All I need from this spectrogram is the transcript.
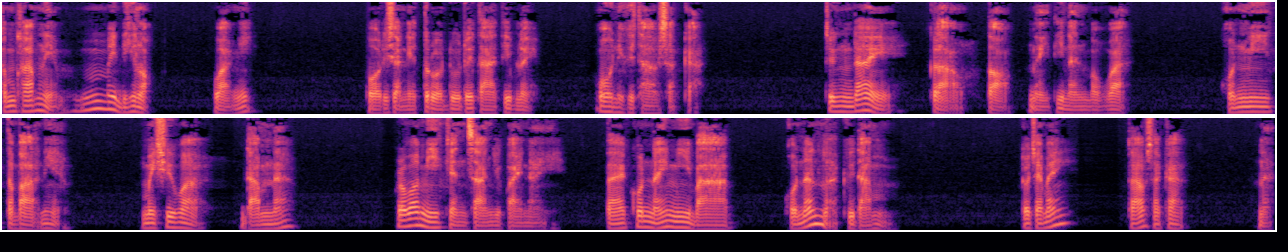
คล้ำๆเนี่ยไม่ดีหรอกว่างี้ พธิสัตว์เนี่ยตรวจดูด้วยตาทิพย์เลย โอ้นี่คือท้าวสักกะ จึงได้กล่าวตอบในที่นั้นบอกว่า คนมีตบะเนี่ย ไม่ชื่อว่าดำนะ เพราะว่ามีแก่นสารอยู่ภายใน แต่คนไหนมีบาป คนนั้นแหละคือดำเข้าใจไหมท้าวสักกะนะ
